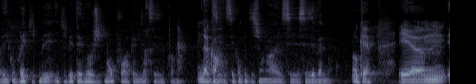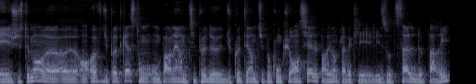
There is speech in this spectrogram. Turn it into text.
Euh, y compris équipé, équipé, technologiquement pour accueillir ces épreuves. D'accord. Ces, ces compétitions-là et ces, ces événements. Ok. Et, euh, et justement, euh, en off du podcast, on, on, parlait un petit peu de, du côté un petit peu concurrentiel, par exemple avec les, les autres salles de Paris.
